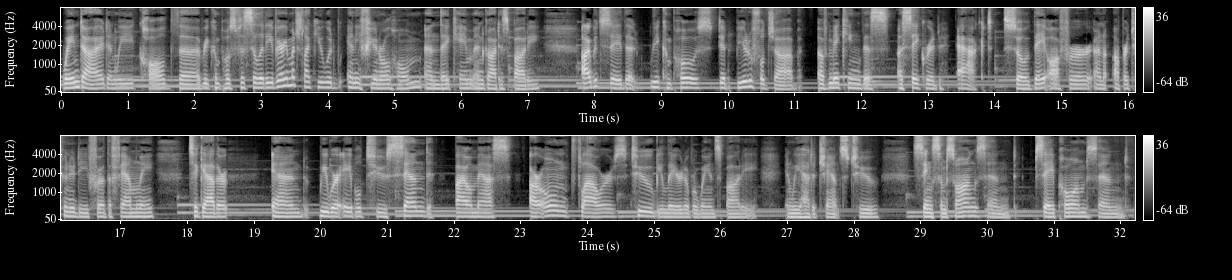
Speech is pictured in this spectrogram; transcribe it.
Wayne died, and we called the Recompose facility very much like you would any funeral home, and they came and got his body. I would say that Recompose did a beautiful job of making this a sacred act. So they offer an opportunity for the family to gather and we were able to send biomass, our own flowers, to be layered over Wayne's body. And we had a chance to sing some songs and say poems and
